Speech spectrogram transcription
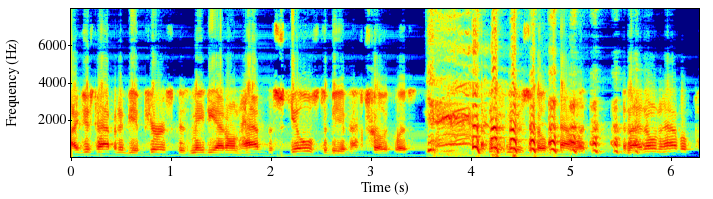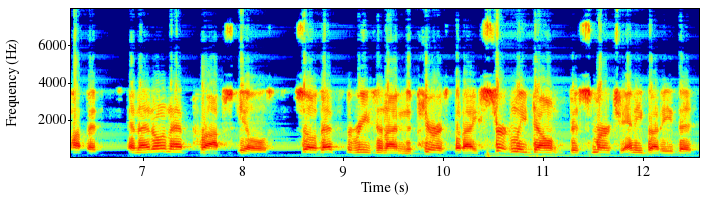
I just happen to be a purist because maybe I don't have the skills to be a ventriloquist. I have musical talent, and I don't have a puppet, and I don't have prop skills. So that's the reason I'm the purist. But I certainly don't besmirch anybody that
